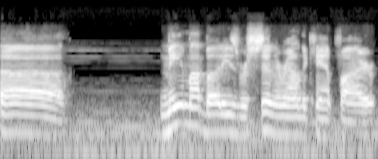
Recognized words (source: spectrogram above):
Uh, me and my buddies were sitting around the campfire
